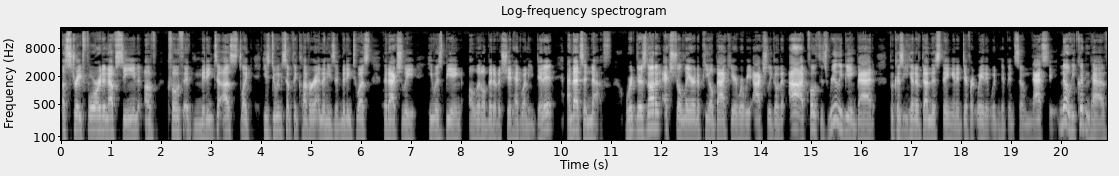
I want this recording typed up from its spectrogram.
a straightforward enough scene of Kvothe admitting to us like he's doing something clever and then he's admitting to us that actually he was being a little bit of a shithead when he did it and that's enough we're, there's not an extra layer to peel back here where we actually go that ah Kvothe is really being bad because he could have done this thing in a different way that wouldn't have been so nasty. No, he couldn't have,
